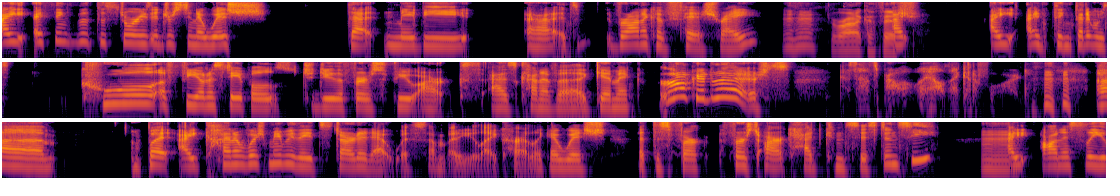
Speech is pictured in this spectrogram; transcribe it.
I, I think that the story is interesting. I wish that maybe uh, it's Veronica Fish, right? Mm-hmm. Veronica Fish. I, I I think that it was cool of Fiona Staples to do the first few arcs as kind of a gimmick. Look at this, because that's probably all they could afford. um, but I kind of wish maybe they'd started out with somebody like her. Like I wish that this fir- first arc had consistency. Mhm. I honestly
